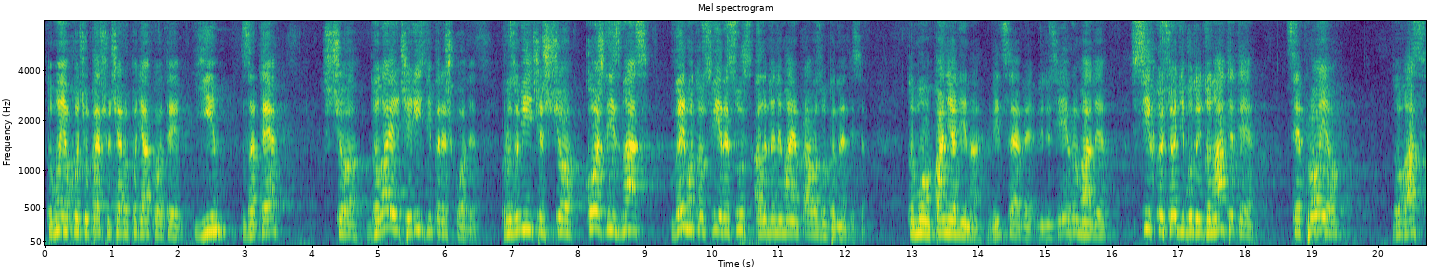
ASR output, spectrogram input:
Тому я хочу в першу чергу подякувати їм за те, що долаючи різні перешкоди, розуміючи, що кожен з нас вимотав свій ресурс, але ми не маємо права зупинитися. Тому, пані Аліна, від себе, від усієї громади, всі, хто сьогодні будуть донатити, це прояв до вас,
